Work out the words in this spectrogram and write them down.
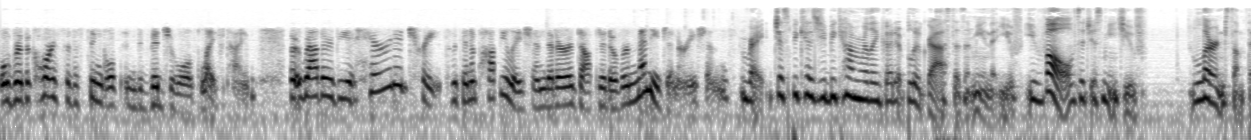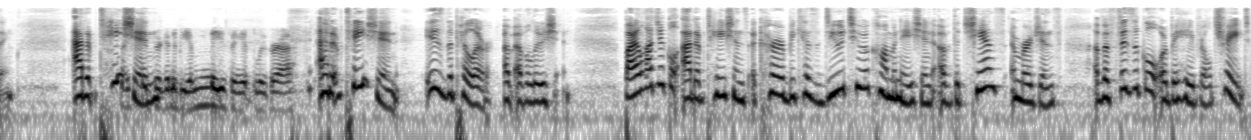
over the course of a single individual's lifetime, but rather the inherited traits within a population that are adopted over many generations. Right, just because you become really good at bluegrass doesn't mean that you've evolved, it just means you've learned something. My kids are going to be amazing at bluegrass. adaptation is the pillar of evolution. Biological adaptations occur because due to a combination of the chance emergence of a physical or behavioral trait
